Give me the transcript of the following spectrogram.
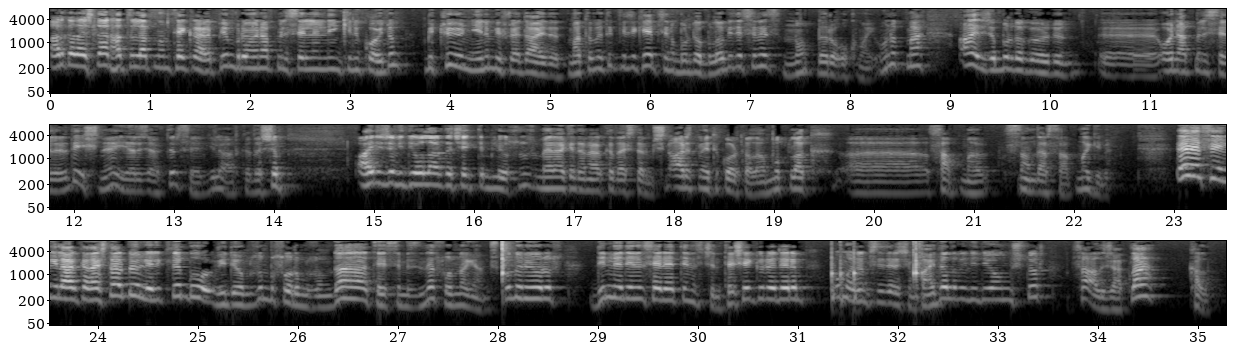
Arkadaşlar hatırlatmamı tekrar yapayım. Buraya oynatma listelerinin linkini koydum. Bütün yeni müfredaydı. Matematik, fizik hepsini burada bulabilirsiniz. Notları okumayı unutma. Ayrıca burada gördüğün e, oynatma listeleri de işine yarayacaktır sevgili arkadaşım. Ayrıca videolarda çektim biliyorsunuz. Merak eden arkadaşlarım için aritmetik ortalama, mutlak e, sapma, standart sapma gibi. Evet sevgili arkadaşlar böylelikle bu videomuzun bu sorumuzun da testimizin de sonuna gelmiş bulunuyoruz. Dinlediğiniz seyrettiğiniz için teşekkür ederim. Umarım sizler için faydalı bir video olmuştur. Sağlıcakla kalın.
